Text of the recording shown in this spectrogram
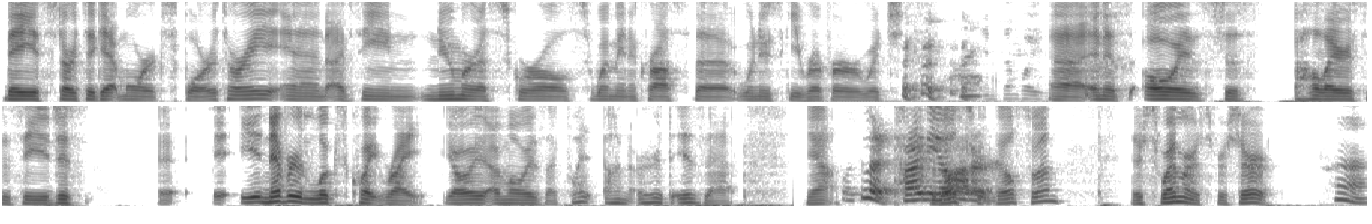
They start to get more exploratory, and I've seen numerous squirrels swimming across the Winooski River, which uh, and it's always just hilarious to see. You just it, it never looks quite right. You always, I'm always like, what on earth is that? Yeah, Look at that tiny they'll, otter. they'll swim. They're swimmers for sure. Huh.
